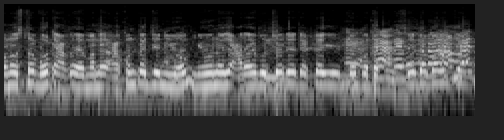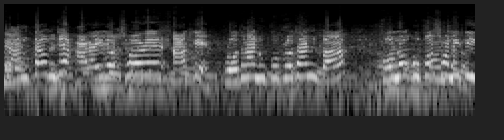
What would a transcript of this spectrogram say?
অনাস্থা ভোট মানে এখনকার যে নিয়ম নিয়ম অনুযায়ী আড়াই বছরের একটা ব্যাপার থাকে। হ্যাঁ, সেই ব্যাপারে আমরা জানতাম যে আড়াই বছরের আগে প্রধান উপপ্রধান বা কোনো উপসমিতি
